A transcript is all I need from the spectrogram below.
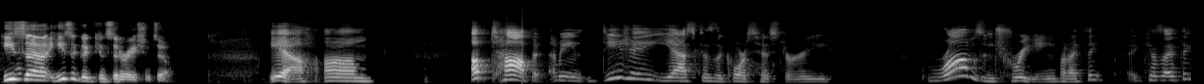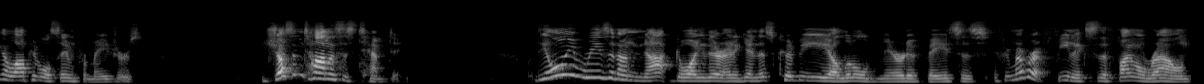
he's uh he's a good consideration too. Yeah. Um. Up top, I mean DJ, yes, because of the course history. Rahm's intriguing, but I think because I think a lot of people will save him for majors. Justin Thomas is tempting. The only reason I'm not going there, and again, this could be a little narrative base, is if you remember at Phoenix, the final round,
